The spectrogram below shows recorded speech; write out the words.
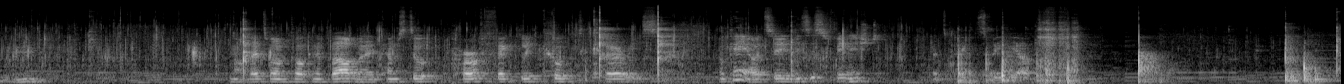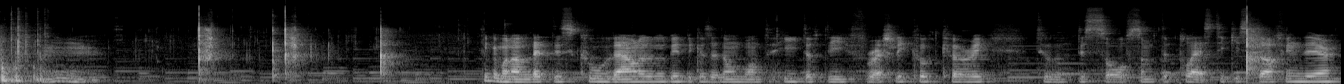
Mm. Now that's what I'm talking about when it comes to perfectly cooked curries. Okay, I would say this is finished. Let's pack this baby up. Think I'm gonna let this cool down a little bit because I don't want the heat of the freshly cooked curry to dissolve some of the plasticky stuff in there.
